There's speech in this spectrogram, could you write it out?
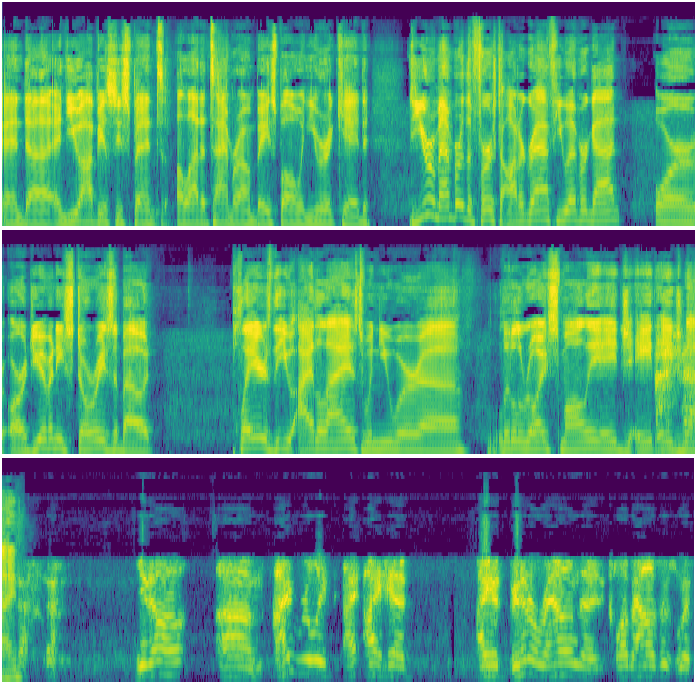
And uh, and you obviously spent a lot of time around baseball when you were a kid. Do you remember the first autograph you ever got, or or do you have any stories about players that you idolized when you were uh, little Roy Smalley, age eight, age nine? you know, um, I really, I, I had, I had been around the clubhouses with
